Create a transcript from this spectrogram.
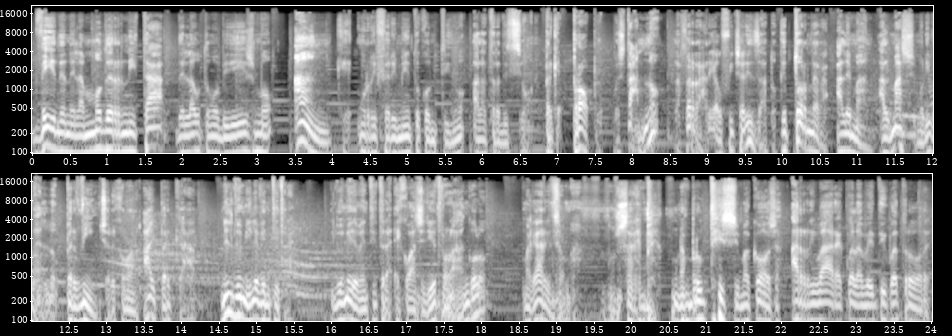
vede nella modernità dell'automobilismo anche un riferimento continuo alla tradizione, perché proprio quest'anno la Ferrari ha ufficializzato che tornerà a Le Mans al massimo livello per vincere con una hypercar nel 2023. Il 2023 è quasi dietro l'angolo, magari insomma non sarebbe una bruttissima cosa arrivare a quella 24 ore,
